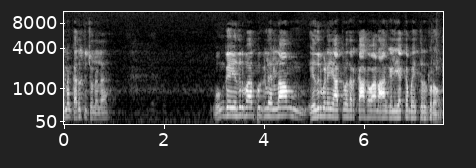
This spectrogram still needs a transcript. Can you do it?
என்ன கருத்து சொல்லலை? உங்கள் எதிர்பார்ப்புகள் எல்லாம் எதிர்வினை ஆற்றுவதற்காகவா நாங்கள் இயக்கம் வைத்திருக்கிறோம்.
